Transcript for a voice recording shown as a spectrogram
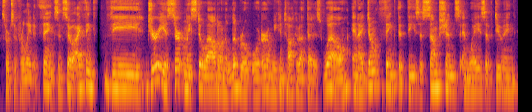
sorts of related things. And so I think the jury is certainly still out on a liberal order, and we can talk about that as well. And I don't think that these assumptions and ways of doing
